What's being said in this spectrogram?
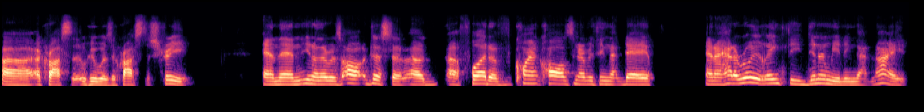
uh, across the, who was across the street. And then you know there was all just a, a, a, flood of client calls and everything that day. And i had a really lengthy dinner meeting that night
